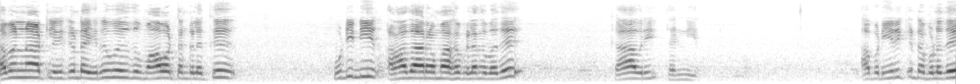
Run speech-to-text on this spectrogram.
தமிழ்நாட்டில் இருக்கின்ற இருபது மாவட்டங்களுக்கு குடிநீர் ஆதாரமாக விளங்குவது காவிரி தண்ணீர். அப்படி இருக்கின்ற பொழுது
